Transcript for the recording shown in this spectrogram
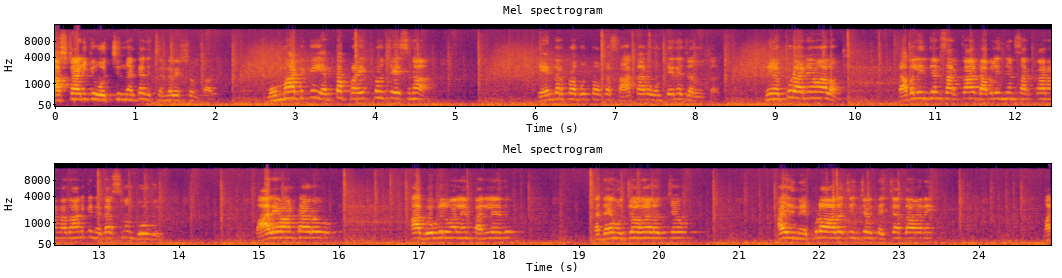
రాష్ట్రానికి వచ్చిందంటే అది చిన్న విషయం కాదు. ముమ్మాటికి ఎంత ప్రయత్నం చేసినా కేంద్ర ప్రభుత్వం ఒక సహకారం ఉంటేనే జరుగుతుంది. మేము ఎప్పుడు అనేవాళ్ళం డబుల్ ఇంజన్ సర్కార్ డబుల్ ఇంజన్ సర్కార్ అన్నదానికి నిదర్శనం గూగుల్. వాళ్ళేమంటారు ఆ గూగుల్ వల్ల ఏం పని లేదు అదేం ఉద్యోగాలు వచ్చావు అది మేము ఎప్పుడో ఆలోచించేవి తెచ్చేద్దామని. మా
